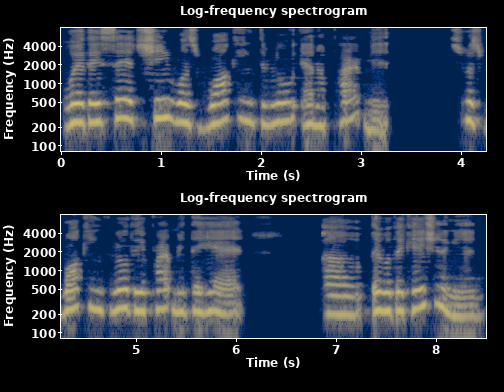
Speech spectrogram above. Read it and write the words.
where they said she was walking through an apartment. She was walking through the apartment they had uh, they were vacationing in.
